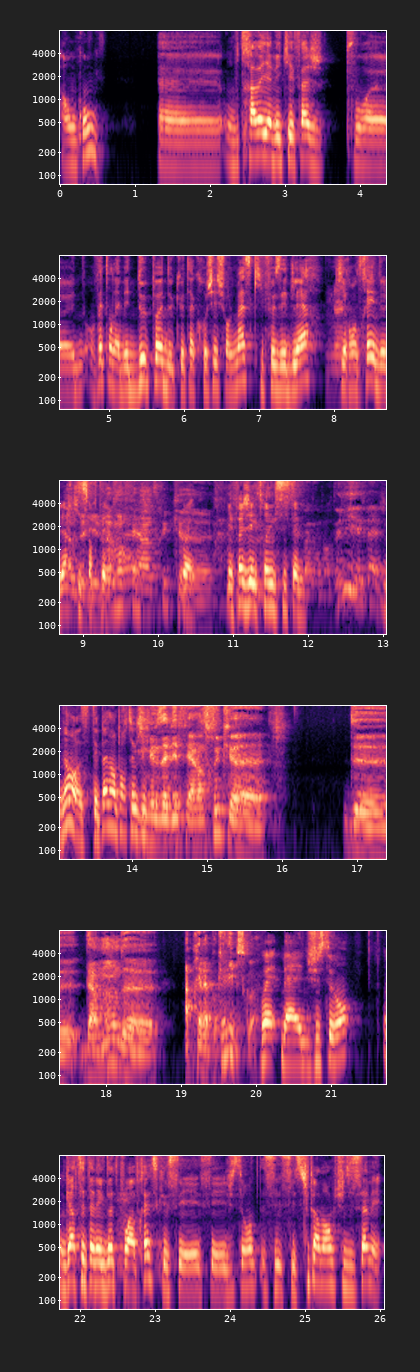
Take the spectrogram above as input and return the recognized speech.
à Hong Kong. Euh, on travaille avec Eiffage pour. euh, en fait, on avait deux pods que t'accrochais sur le masque qui faisaient de l'air Ouais. qui rentrait et de l'air Ah, qui sortait. vraiment fait un truc. Ouais. Eiffage Electronic System. Non, c'était pas n'importe qui. Mais vous aviez fait un truc euh, de d'un monde euh, après l'apocalypse, quoi. Ouais, bah justement, on garde cette anecdote pour après parce que c'est c'est justement c'est c'est super marrant que tu dises ça, mais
